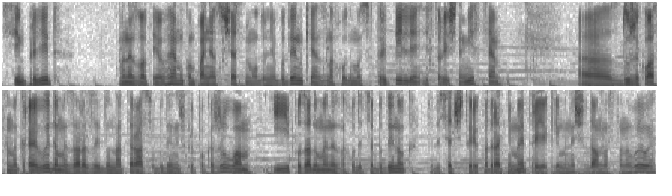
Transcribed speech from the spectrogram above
Всім привіт! Мене звати Євген, компанія Сучасні модульні будинки. Знаходимося в Трипіллі, історичне місце е, з дуже класними краєвидами. Зараз зайду на терасу будиночку і покажу вам. І позаду мене знаходиться будинок 54 квадратні метри, який ми нещодавно встановили.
